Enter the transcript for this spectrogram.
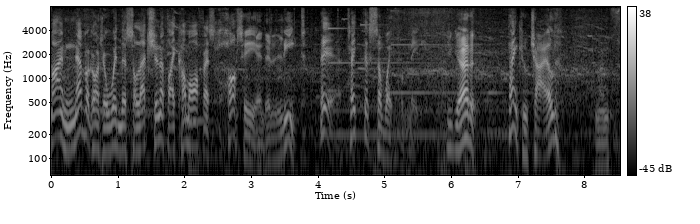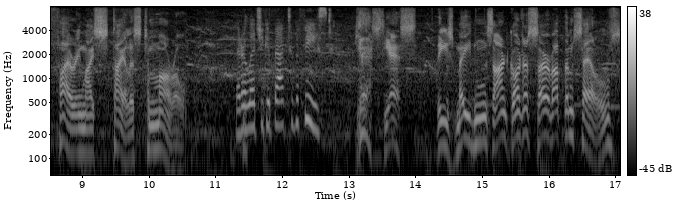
I'm never going to win this election if I come off as haughty and elite. Here, take this away from me. You got it. Thank you, child. I'm firing my stylist tomorrow. Better let you get back to the feast. Yes, yes. These maidens aren't going to serve up themselves.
